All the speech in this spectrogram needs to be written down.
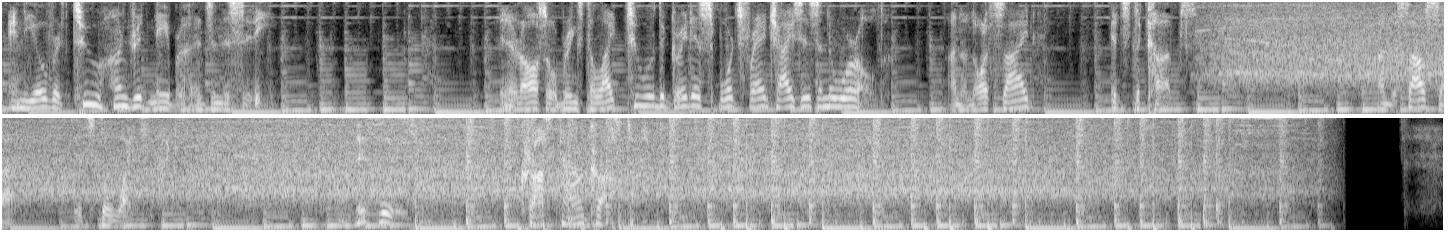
and the over 200 neighborhoods in the city. And it also brings to light two of the greatest sports franchises in the world. On the north side, it's the Cubs. On the south side, it's the White Sox. This is Crosstown Crosstalk.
